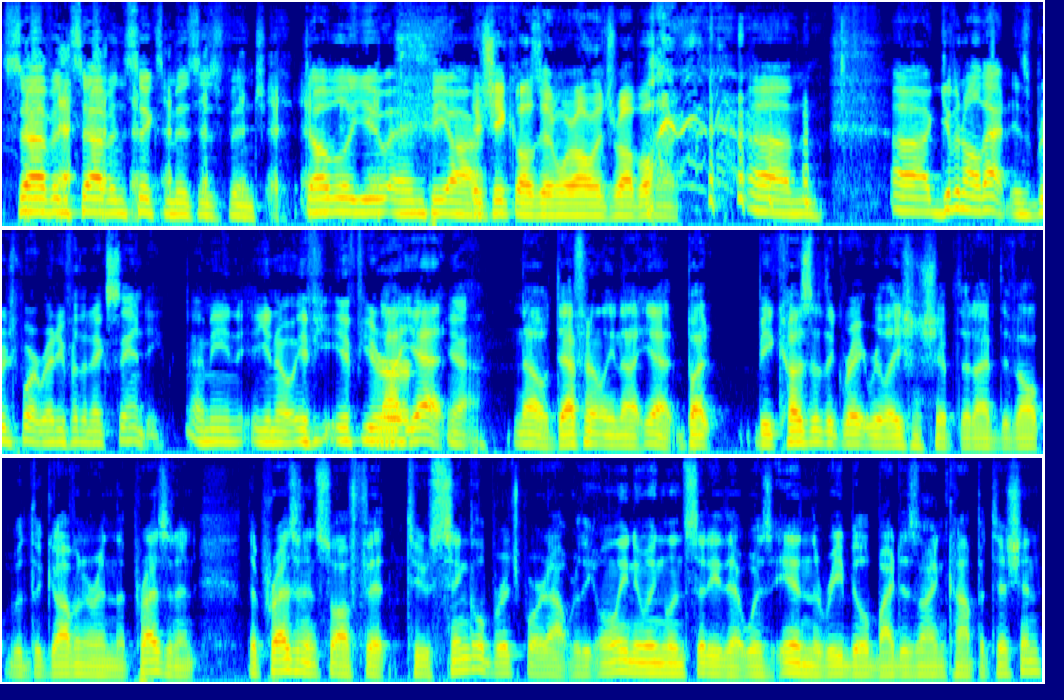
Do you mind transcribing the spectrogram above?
776 Mrs. Finch. WNPR. If she calls in, we're all in trouble. um, uh, given all that, is Bridgeport ready for the next Sandy? I mean, you know, if if you're not yet, yeah, no, definitely not yet. But because of the great relationship that I've developed with the governor and the president, the president saw fit to single Bridgeport out. We're the only New England city that was in the Rebuild by Design competition.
